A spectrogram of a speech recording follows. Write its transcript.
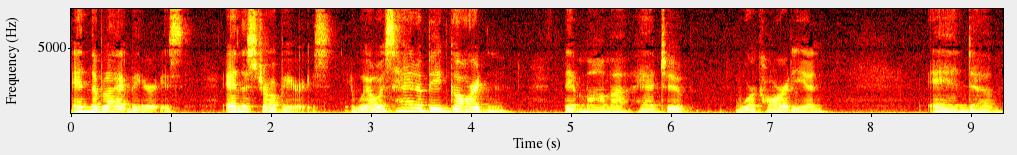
and the blackberries and the strawberries. And we always had a big garden that Mama had to work hard in, and. Um,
